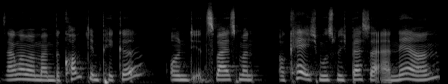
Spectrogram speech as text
sagen wir mal, man bekommt den Pickel und jetzt weiß man, okay, ich muss mich besser ernähren,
